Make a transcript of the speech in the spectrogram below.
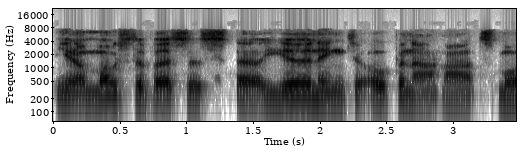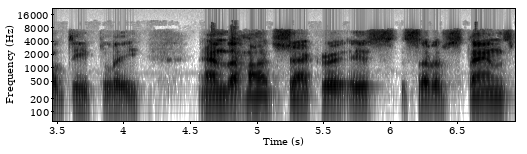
you know, most of us are uh, yearning to open our hearts more deeply. And the heart chakra is sort of stands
